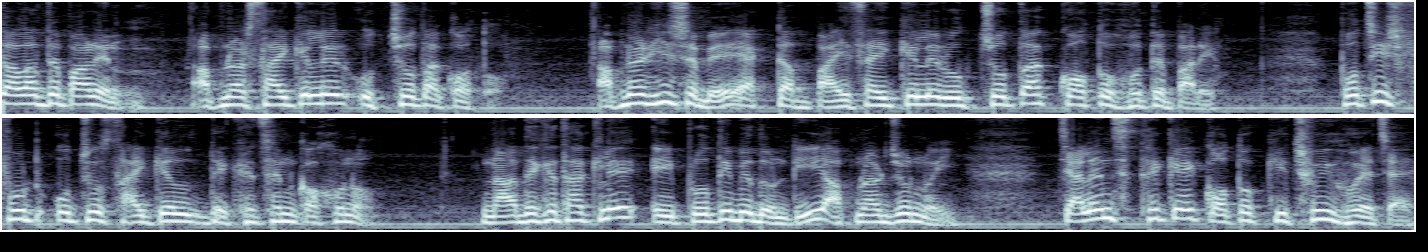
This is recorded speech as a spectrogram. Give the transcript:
চালাতে পারেন। আপনার সাইকেলের উচ্চতা কত? আপনার হিসেবে একটা বাইসাইকেলের উচ্চতা কত হতে পারে? পঁচিশ ফুট উঁচু সাইকেল দেখেছেন কখনো? না দেখে থাকলে এই প্রতিবেদনটি আপনার জন্যই। চ্যালেঞ্জ থেকে কত কিছুই হয়ে যায়।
